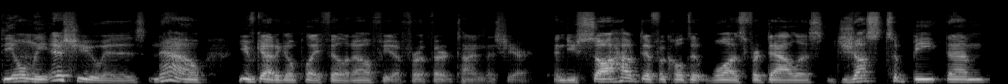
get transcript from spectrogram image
The only issue is now you've got to go play Philadelphia for a third time this year and you saw how difficult it was for Dallas just to beat them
